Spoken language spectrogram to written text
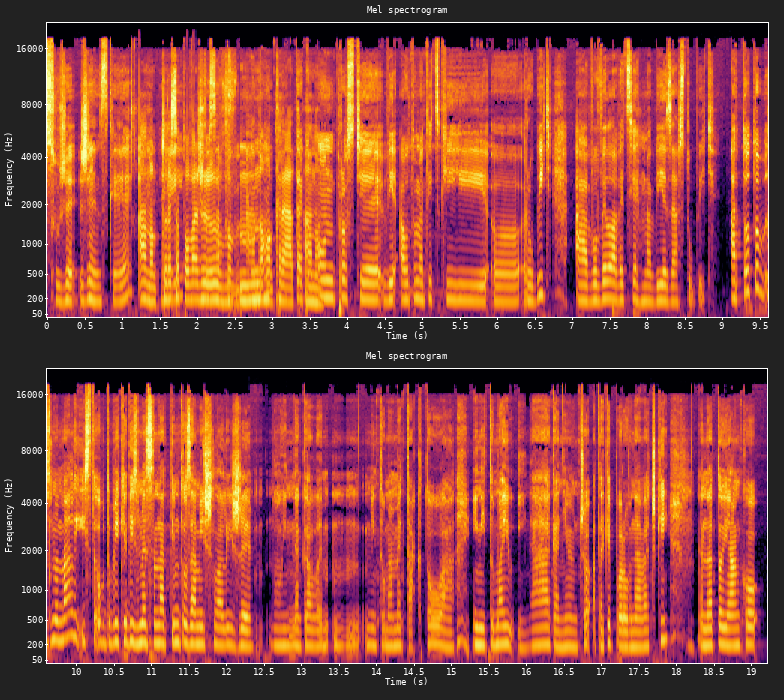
sú že, ženské. Áno, ktoré hej, sa považujú sa po, mnohokrát. Tak áno. on proste vie automaticky uh, robiť a vo veľa veciach ma vie zastúpiť. A toto sme mali isté obdobie, kedy sme sa nad týmto zamýšľali, že no inak, ale my to máme takto a iní to majú inak a neviem čo. A také porovnávačky. Na to Janko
